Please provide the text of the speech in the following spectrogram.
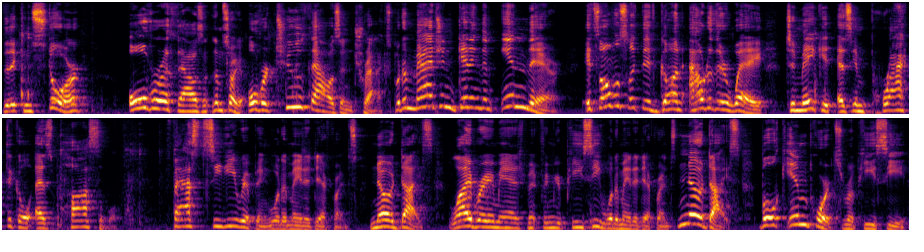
that it can store over a thousand, I'm sorry, over 2,000 tracks. But imagine getting them in there. It's almost like they've gone out of their way to make it as impractical as possible. Fast CD ripping would have made a difference. No dice. Library management from your PC would have made a difference. No dice. Bulk imports from a PC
